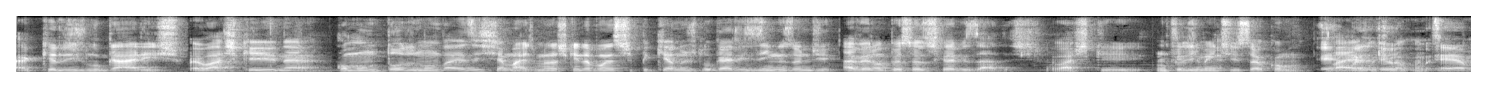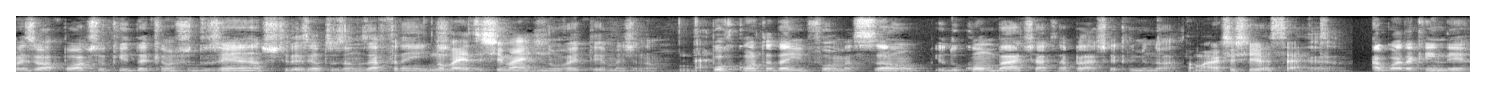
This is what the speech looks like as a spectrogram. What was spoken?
aqueles lugares. Eu acho que, né, como um todo não vai existir mais, mas acho que ainda vão existir pequenos lugarzinhos onde haverão pessoas escravizadas. Eu acho que, infelizmente, isso é comum. É, vai continuar eu, acontecendo. É, mas eu aposto que daqui a uns 200, 300 anos à frente. Não vai existir mais? Não vai ter mais, não. Por conta da informação e do combate a essa prática criminosa. Tomara que você esteja certo. É. Agora quem lê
